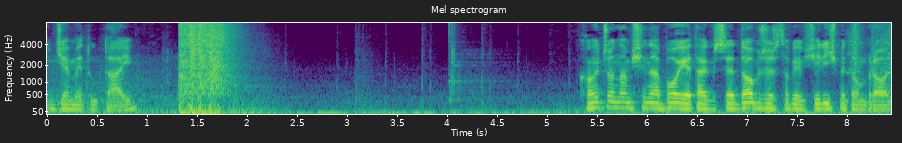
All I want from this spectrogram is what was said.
Idziemy tutaj. Kończą nam się naboje, także dobrze, że sobie wzięliśmy tą broń.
